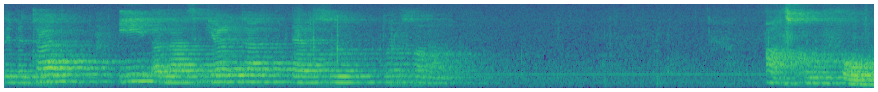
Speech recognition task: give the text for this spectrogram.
libertad y a la seguridad de su persona. Article 4.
